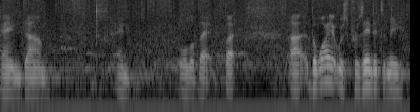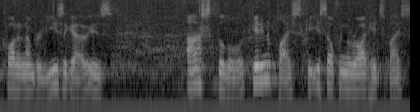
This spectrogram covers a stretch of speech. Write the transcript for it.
and, um, and all of that. But uh, the way it was presented to me quite a number of years ago is ask the Lord, get in a place, get yourself in the right headspace,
